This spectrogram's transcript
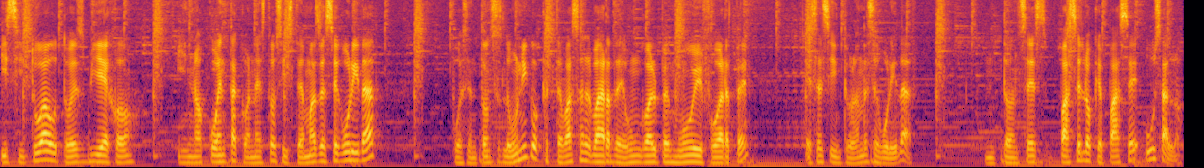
Y si tu auto es viejo y no cuenta con estos sistemas de seguridad, pues entonces lo único que te va a salvar de un golpe muy fuerte es el cinturón de seguridad. Entonces, pase lo que pase, úsalo.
